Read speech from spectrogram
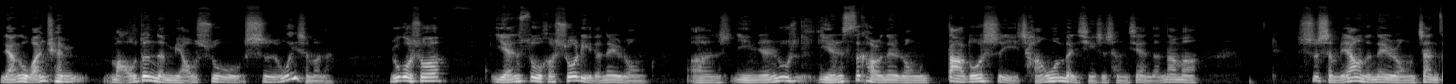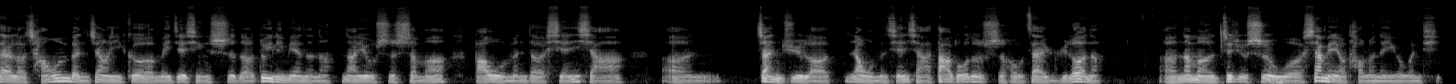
两个完全矛盾的描述是为什么呢？如果说严肃和说理的内容，嗯，引人入引人思考的内容大多是以长文本形式呈现的，那么是什么样的内容站在了长文本这样一个媒介形式的对立面的呢？那又是什么把我们的闲暇，嗯，占据了，让我们闲暇大多的时候在娱乐呢？呃，那么这就是我下面要讨论的一个问题。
